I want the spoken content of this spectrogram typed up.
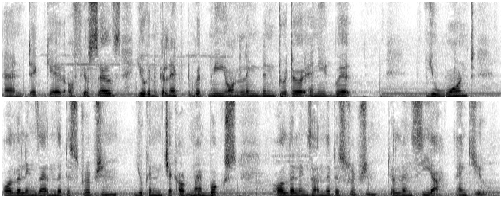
and take care of yourselves. You can connect with me on LinkedIn, Twitter, anywhere you want. All the links are in the description. You can check out my books. All the links are in the description. Till then, see ya. Thank you.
